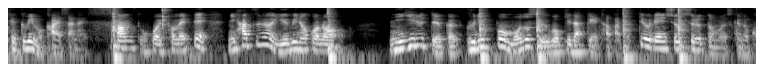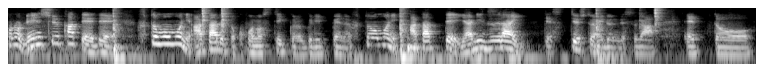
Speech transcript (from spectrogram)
手首も返さない。スパンとここで止めて、2発目は指のこの握るというか、グリップを戻す動きだけ叩くっていう練習をすると思うんですけど、この練習過程で太ももに当たると、ここのスティックのグリップへの太ももに当たってやりづらいですっていう人がいるんですが、えっと、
